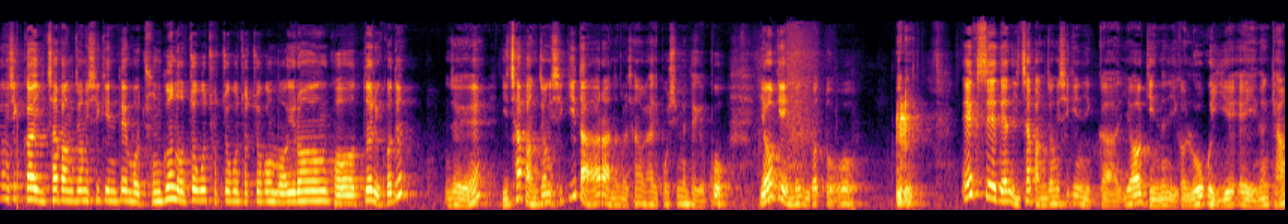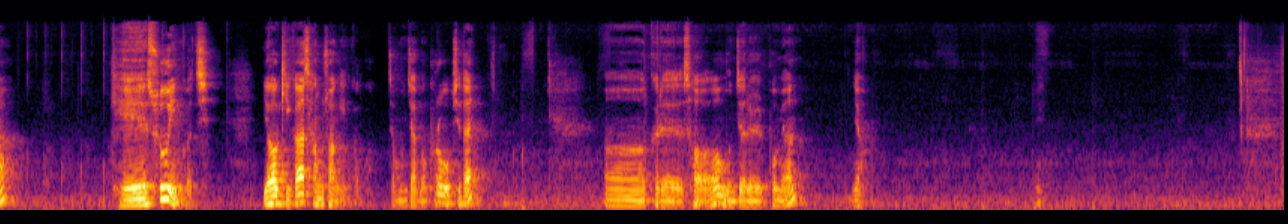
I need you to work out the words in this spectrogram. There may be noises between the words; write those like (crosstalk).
방정식과 2차 방정식인데 뭐 중근 어쩌고 저쩌고 저쩌고 뭐 이런 것들 있거든? 이제 2차 방정식이다 라는 걸 생각해 보시면 되겠고 여기에 있는 이것도 (clears throat) x에 대한 2차 방정식이니까 여기 있는 이거 로그 2의 a는 그냥 개수인 거지. 여기가 상수항인 거고. 자, 문제 한번 풀어봅시다. 어, 그래서 문제를 보면, 요.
